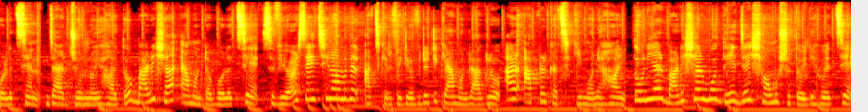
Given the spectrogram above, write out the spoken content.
বলেছেন, যার জন্যই হয়তো বারিশা এমনটা বলেছে। ভিউয়ার্স এই ছিল আমাদের আজকের ভিডিও ভিডিওটি কেমন লাগল? আর আপনার কাছে কি মনে হয়? তনি আর বারিশার মধ্যে যে সমস্যা তৈরি হয়েছে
